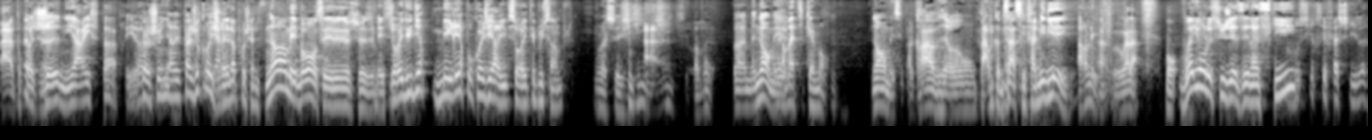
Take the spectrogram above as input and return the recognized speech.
Bah, pourquoi je n'y arrive pas, a priori Je n'y arrive pas, je corrigerai la prochaine fois. Non, mais bon, c'est. J'aurais dû dire maigrir pourquoi j'y arrive, ça aurait été plus simple. Voilà, c'est ah. c'est pas bon. mais non, mais. Grammaticalement. Non, mais c'est pas grave, on parle comme ça, c'est familier. Parler. voilà. Bon, voyons le sujet Zelensky. c'est facile.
